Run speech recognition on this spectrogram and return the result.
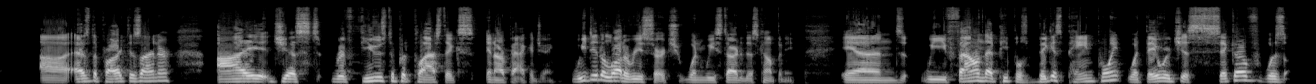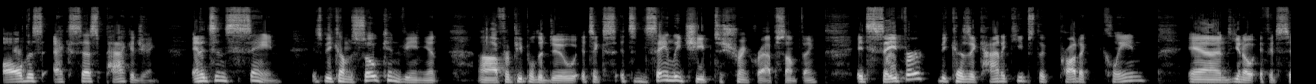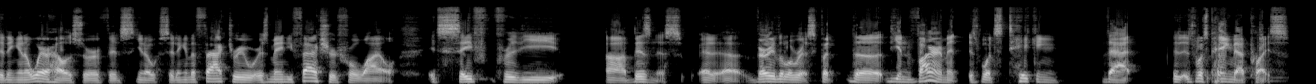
uh, as the product designer, I just refuse to put plastics in our packaging. We did a lot of research when we started this company, and we found that people's biggest pain point, what they were just sick of, was all this excess packaging. And it's insane. It's become so convenient uh, for people to do. It's ex- it's insanely cheap to shrink wrap something. It's safer because it kind of keeps the product clean. And you know, if it's sitting in a warehouse or if it's you know sitting in the factory where it's manufactured for a while, it's safe for the uh, business at uh, very little risk. But the the environment is what's taking that is what's paying that price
